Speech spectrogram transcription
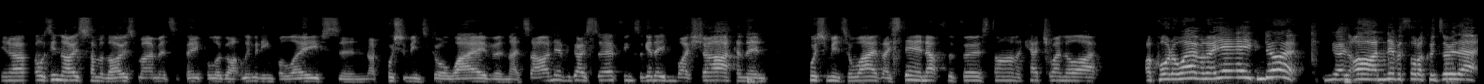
you know, I was in those some of those moments of people who got limiting beliefs, and I'd push them into a wave, and they'd say, "I never go surfing, so I get eaten by shark," and then push them into a wave. They stand up for the first time, they catch one, they're like, "I caught a wave." I go, "Yeah, you can do it." And go, "Oh, I never thought I could do that."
